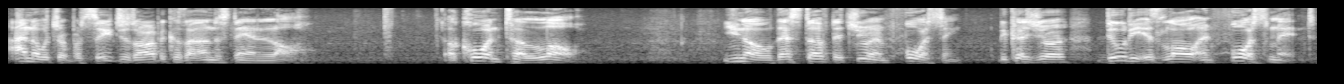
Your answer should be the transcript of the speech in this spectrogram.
I know what your procedures are because I understand law. According to law, you know that stuff that you're enforcing because your duty is law enforcement.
